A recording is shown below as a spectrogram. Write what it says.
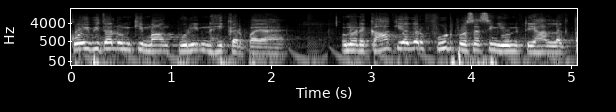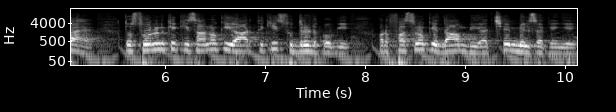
कोई भी दल उनकी मांग पूरी नहीं कर पाया है। उन्होंने कहा कि अगर फ़ूड प्रोसेसिंग यूनिट यहाँ लगता है तो सोलन के किसानों की आर्थिकी सुदृढ़ होगी और फ़सलों के दाम भी अच्छे मिल सकेंगे।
